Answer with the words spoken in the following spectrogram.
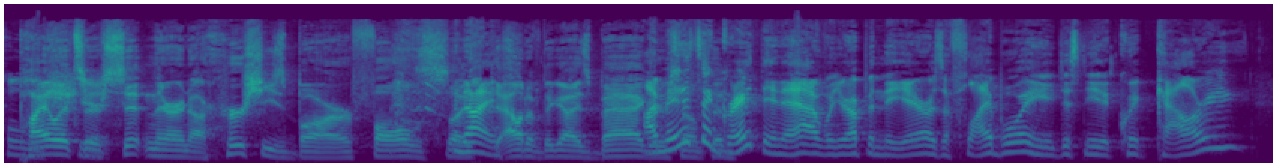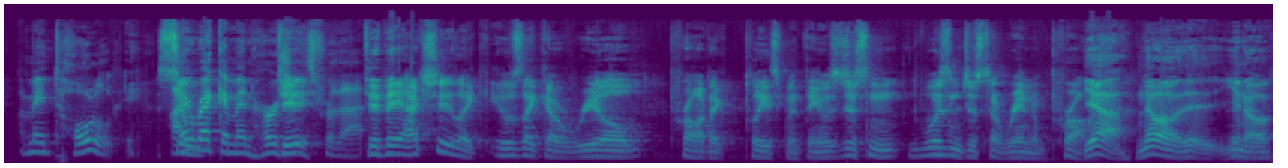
Holy pilots are sitting there, and a Hershey's bar falls like Nice. out of the guy's bag. I or mean, it's a great thing to have when you're up in the air as a flyboy and you just need a quick calorie. I mean, totally. I recommend Hershey's did- for that. Did they actually like? It was like a real product placement thing. It was just it wasn't just a random prop. Yeah, no, uh, you know,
